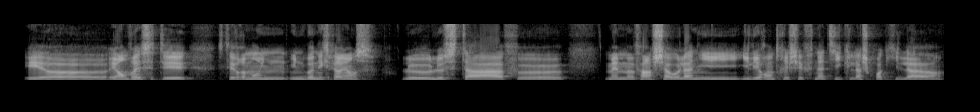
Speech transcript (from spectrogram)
et, et en vrai c'était c'était vraiment une, une bonne expérience, le, le staff... même, enfin, Shaolan, il, il est rentré chez Fnatic. Là, je crois qu'il a.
